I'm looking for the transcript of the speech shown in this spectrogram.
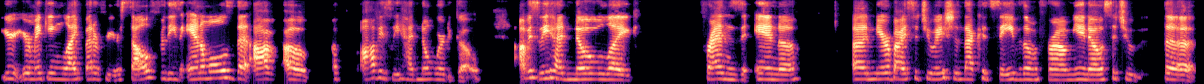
You're you're making life better for yourself, for these animals that uh, obviously had nowhere to go, obviously had no like friends in. Uh, a nearby situation that could save them from, you know, situ the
